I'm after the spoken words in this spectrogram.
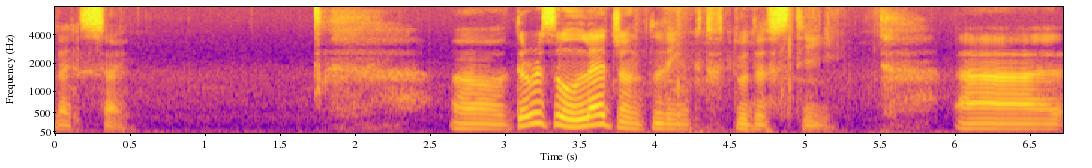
let's say. Uh, there is a legend linked to this tea. Uh,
